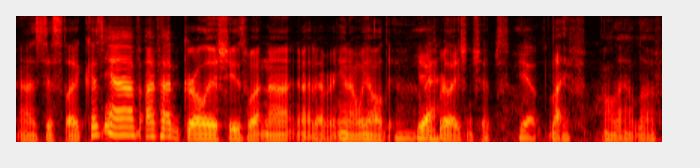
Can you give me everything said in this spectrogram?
I was just like, because yeah, I've I've had girl issues, whatnot, whatever. You know, we all do. Yeah. Like relationships, Yep. life, all that love.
